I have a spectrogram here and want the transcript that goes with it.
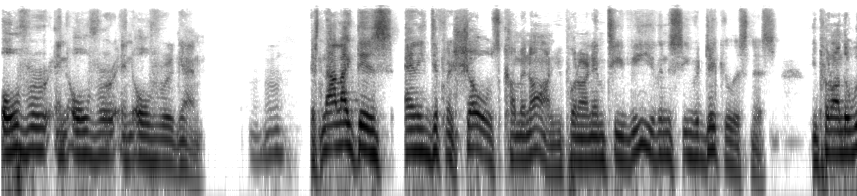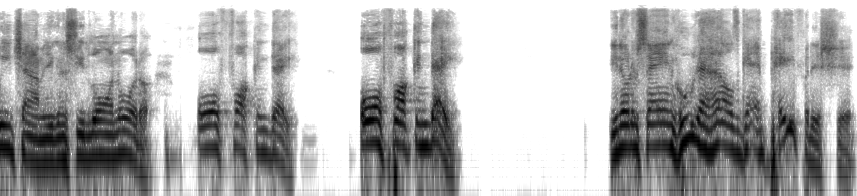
over and over and over again. Mhm. It's not like there's any different shows coming on. You put on MTV, you're gonna see ridiculousness. You put on the We channel, you're gonna see Law and Order all fucking day, all fucking day. You know what I'm saying? Who the hell's getting paid for this shit?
